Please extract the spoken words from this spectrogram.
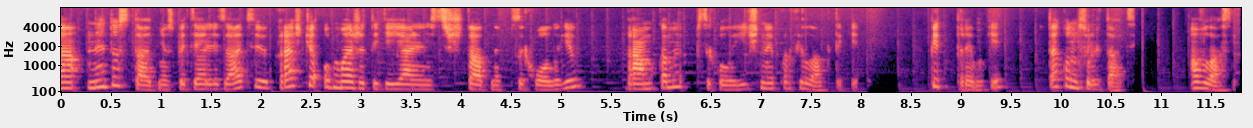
та недостатню спеціалізацію краще обмежити діяльність штатних психологів рамками психологічної профілактики, підтримки та консультацій. А власне,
